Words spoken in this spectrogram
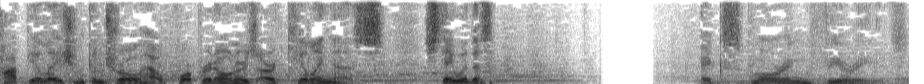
Population Control, How Corporate Owners Are Killing Us. Stay with us. Exploring theories,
